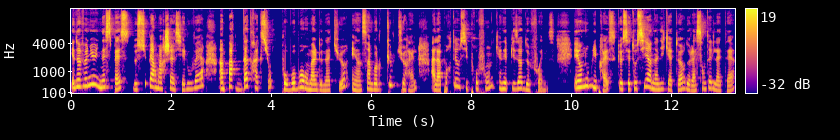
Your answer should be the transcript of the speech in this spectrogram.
est devenue une espèce de supermarché à ciel ouvert, un parc d'attractions pour bobos en mal de nature et un symbole culturel à la portée aussi profonde qu'un épisode de Friends. Et on oublie presque que c'est aussi un indicateur de la santé de la Terre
